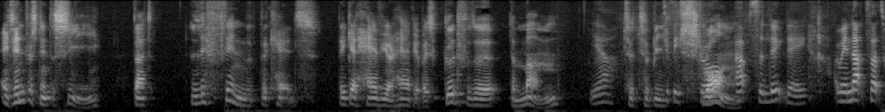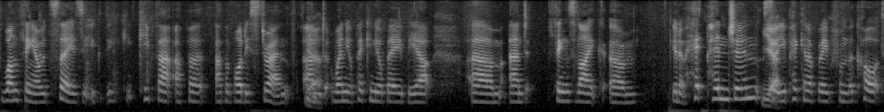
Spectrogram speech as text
it's interesting to see that lifting the, the kids, they get heavier and heavier. But it's good for the the mum Yeah. to, to be to be strong. strong. Absolutely. I mean, that's that's one thing I would say is that you, you keep that upper upper body strength, and Yeah. when you're picking your baby up, um, and things like um, you know hip hinging. Yeah. So you're picking up a baby from the cot.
